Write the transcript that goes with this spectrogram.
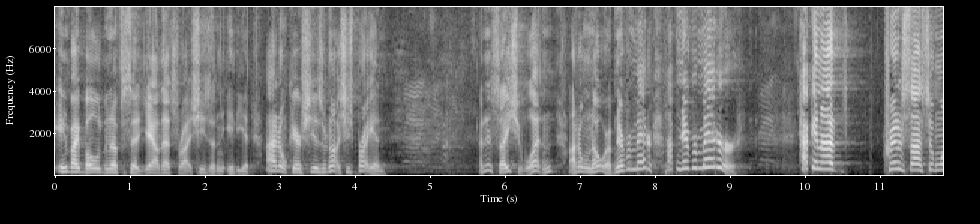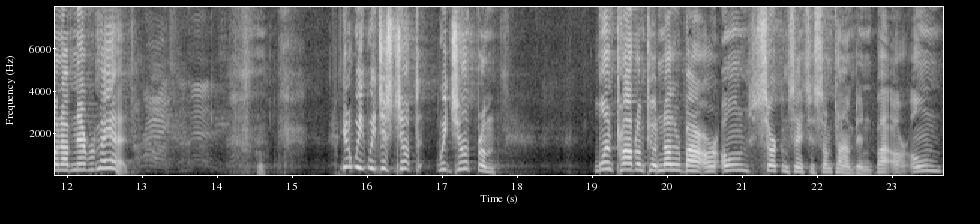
Anybody bold enough to say, yeah, that's right, she's an idiot? I don't care if she is or not, she's praying. I didn't say she wasn't. I don't know her. I've never met her. I've never met her. How can I criticize someone I've never met? you know, we, we just jumped, we jumped from one problem to another by our own circumstances sometimes and by our own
